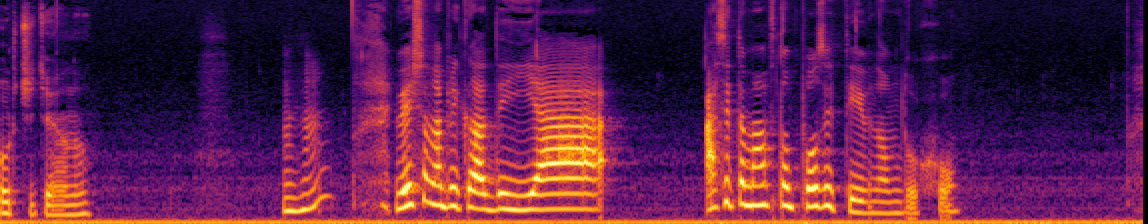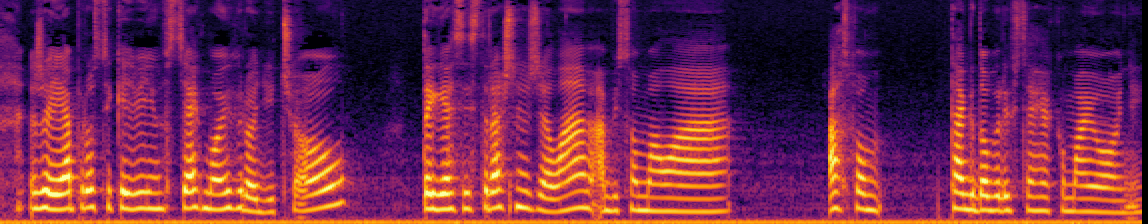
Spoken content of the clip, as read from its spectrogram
Určite áno. Mhm. Vieš čo, napríklad ja asi to mám v tom pozitívnom duchu. Že ja proste, keď vidím vzťah mojich rodičov, tak ja si strašne želám, aby som mala aspoň tak dobrý vzťah, ako majú oni.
